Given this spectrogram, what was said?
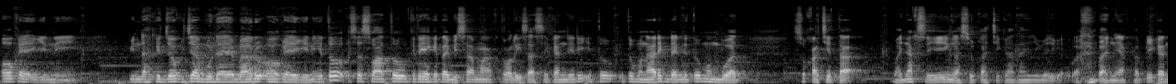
Oh kayak gini. Pindah ke Jogja budaya baru. Oh kayak gini. Itu sesuatu ketika kita bisa mengaktualisasikan diri itu itu menarik dan itu membuat sukacita banyak sih nggak suka cikatanya juga juga banyak. Tapi kan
